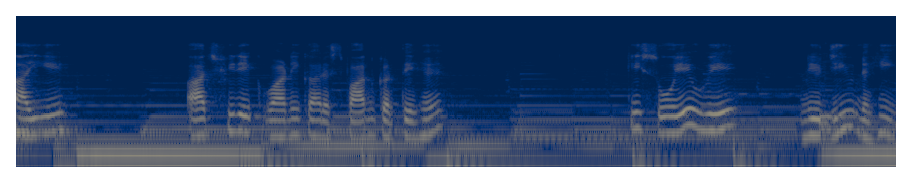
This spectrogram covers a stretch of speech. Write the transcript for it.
आइए, आज फिर एक वाणी का रिस्पान करते हैं कि सोए हुए निर्जीव नहीं,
